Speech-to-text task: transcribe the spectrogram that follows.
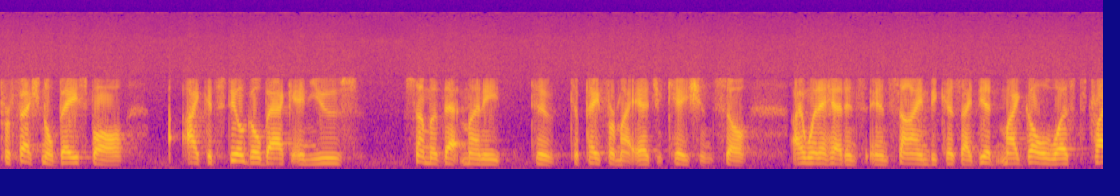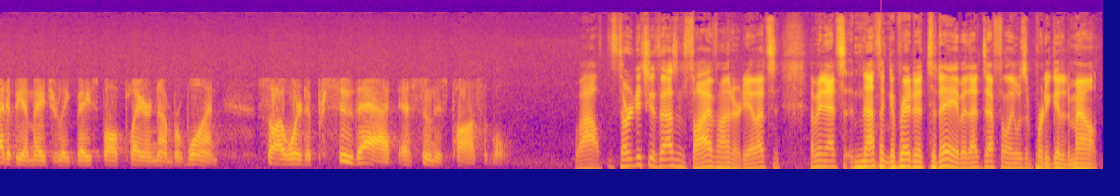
professional baseball, I could still go back and use some of that money to to pay for my education. So I went ahead and, and signed because I did. My goal was to try to be a Major League Baseball player, number one. So I wanted to pursue that as soon as possible. Wow, thirty-two thousand five hundred. Yeah, that's. I mean, that's nothing compared to today, but that definitely was a pretty good amount,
